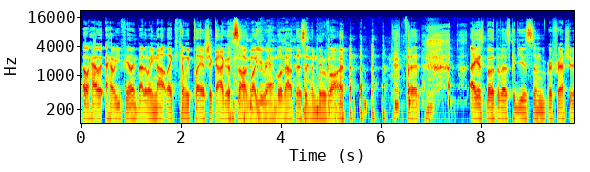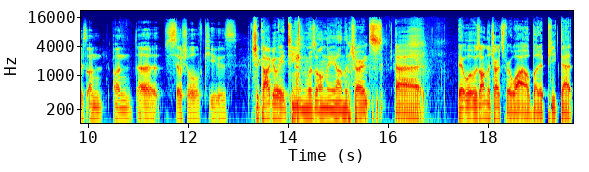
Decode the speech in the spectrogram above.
"Oh, how how are you feeling?" By the way, not like, "Can we play a Chicago song while you ramble about this and then move on?" but I guess both of us could use some refreshers on on uh, social cues. Chicago 18 was only on the charts. Uh, it, well, it was on the charts for a while, but it peaked at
